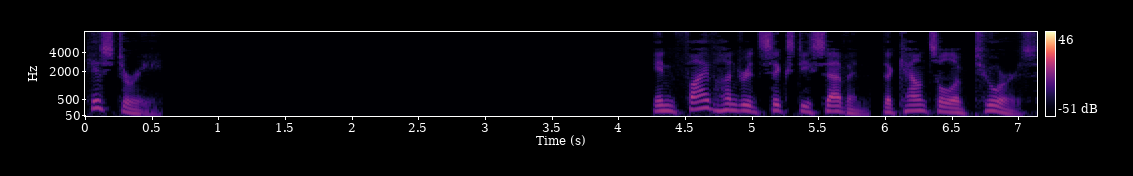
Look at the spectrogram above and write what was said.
History In 567, the Council of Tours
